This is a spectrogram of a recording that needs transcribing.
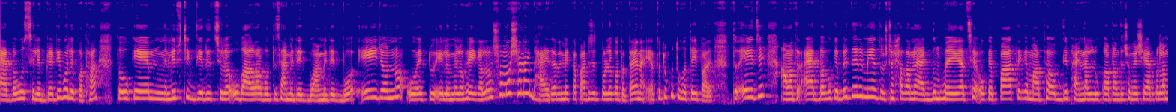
আয়াতবাবু সেলিব্রিটি বলে কথা। তো ওকে লিপস্টিক দিয়ে দিচ্ছিল। ও বারবার বলতেছে, আমি দেখব আমি দেখব। এই জন্য ও একটু এলোমেলো হয়ে গেল। সমস্যা নাই ভাইরাল মেকআপ আর্টিস্ট বলে কথা, তাই না? এতটুকু তো হতেই পারে। তো এই যে আমাদের আয়াতবাবুকে বেদের মেয়ে জোসনা সাজানো একদম হয়ে গেছে, ওকে পা থেকে মাথা অবধি ফাইনাল লুক আপনাদের সঙ্গে শেয়ার করলাম।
